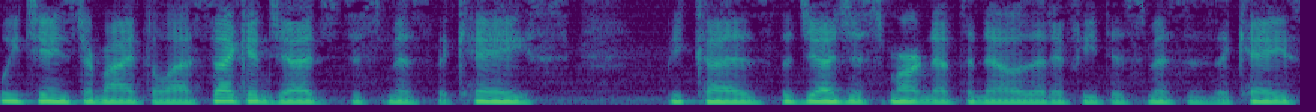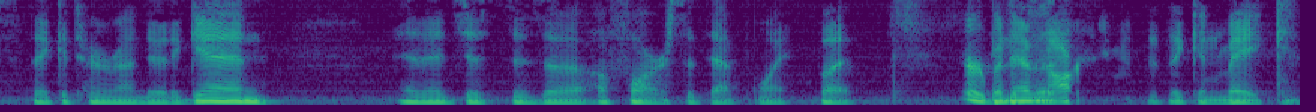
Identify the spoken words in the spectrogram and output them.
we changed our mind at the last second. Judge dismissed the case," because the judge is smart enough to know that if he dismisses the case, they could turn around and do it again, and it just is a, a farce at that point. But sure but it's an argument that they can make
